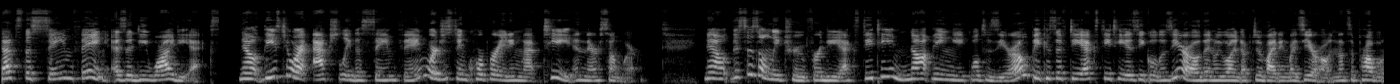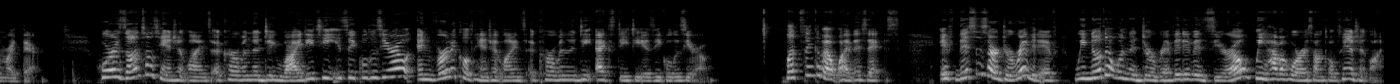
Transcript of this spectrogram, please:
That's the same thing as a dy dx. Now, these two are actually the same thing. We're just incorporating that t in there somewhere. Now, this is only true for dx dt not being equal to 0, because if dx dt is equal to 0, then we wind up dividing by 0, and that's a problem right there. Horizontal tangent lines occur when the dy dt is equal to 0, and vertical tangent lines occur when the dx dt is equal to 0. Let's think about why this is. If this is our derivative, we know that when the derivative is 0, we have a horizontal tangent line.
